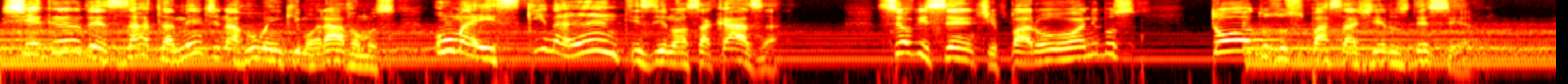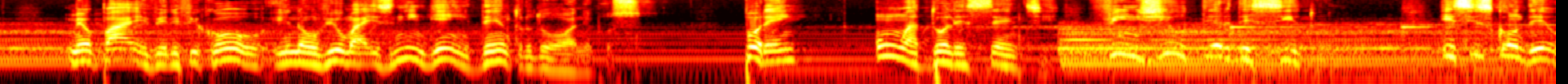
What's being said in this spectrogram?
Chegando exatamente na rua em que morávamos, uma esquina antes de nossa casa, seu Vicente parou o ônibus, todos os passageiros desceram. Meu pai verificou e não viu mais ninguém dentro do ônibus. Porém, um adolescente fingiu ter descido e se escondeu.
